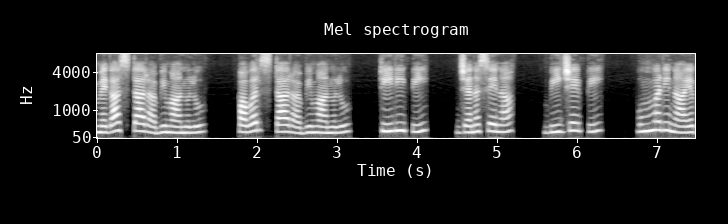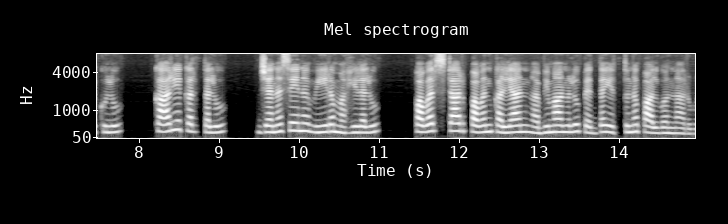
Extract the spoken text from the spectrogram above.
మెగాస్టార్ అభిమానులు పవర్ స్టార్ అభిమానులు టీడీపీ జనసేన బీజేపీ ఉమ్మడి నాయకులు కార్యకర్తలు జనసేన వీర మహిళలు పవర్ స్టార్ పవన్ కళ్యాణ్ అభిమానులు పెద్ద ఎత్తున పాల్గొన్నారు.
